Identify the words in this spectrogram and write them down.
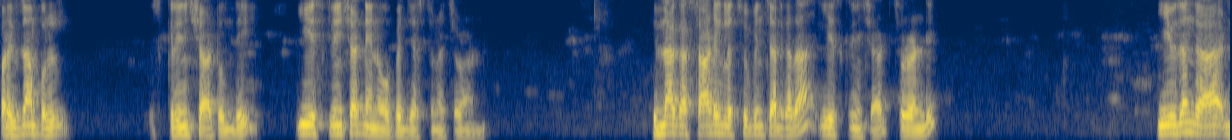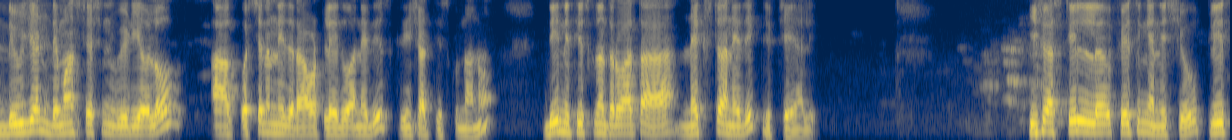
ఫర్ ఎగ్జాంపుల్ స్క్రీన్ షాట్ ఉంది. ఈ స్క్రీన్ షాట్ నేను ఓపెన్ చేస్తున్నా చూడండి. ఇందాక స్టార్టింగ్లో చూపించాను కదా ఈ స్క్రీన్ షాట్ చూడండి. ఈ విధంగా డివిజన్ డెమాన్స్ట్రేషన్ వీడియోలో ఆ క్వశ్చన్ అనేది రావట్లేదు అనేది స్క్రీన్ షాట్ తీసుకున్నాను. దీన్ని తీసుకున్న తర్వాత నెక్స్ట్ అనేది క్లిక్ చేయాలి. If are still facing an issue please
